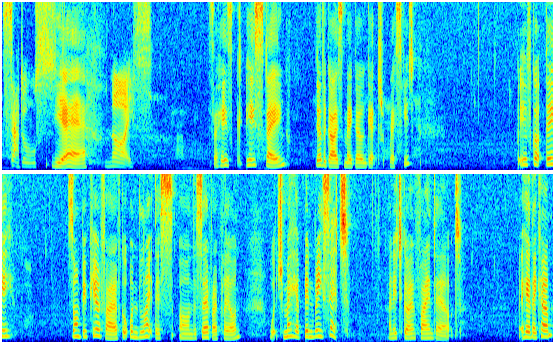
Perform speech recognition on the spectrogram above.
saddles. Yeah. Nice. So he's he's staying. The other guys may go and get rescued. But you've got the zombie purifier. I've got one like this on the server I play on, which may have been reset. I need to go and find out. But here they come.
